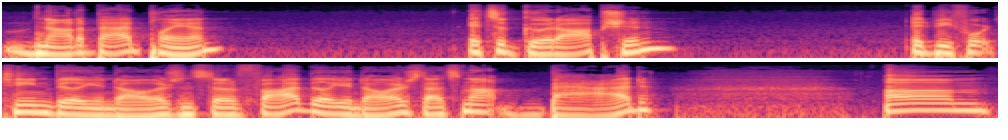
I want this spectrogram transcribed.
not a bad plan. It's a good option. It'd be $14 billion instead of $5 billion. That's not bad. Um,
